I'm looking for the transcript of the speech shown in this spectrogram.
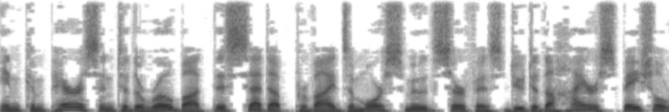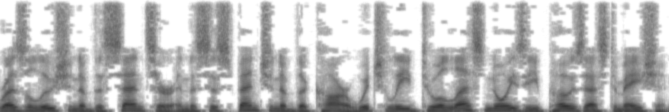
In comparison to the robot this setup provides a more smooth surface due to the higher spatial resolution of the sensor and the suspension of the car which lead to a less noisy pose estimation.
